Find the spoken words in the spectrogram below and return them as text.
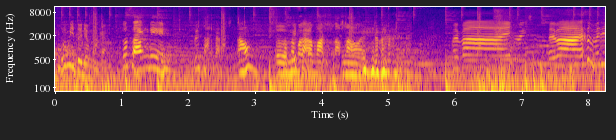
กูก็มีตัวเดียวเหมือนกัน ก็ซักดิไม่สักอะเอ้าเออไม่สักบัดหลับเราบายบายบายบายคือไม่ได้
